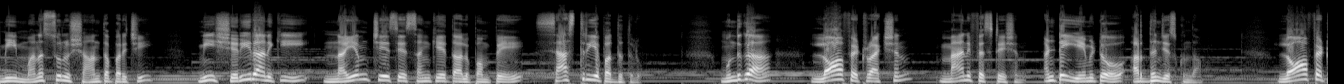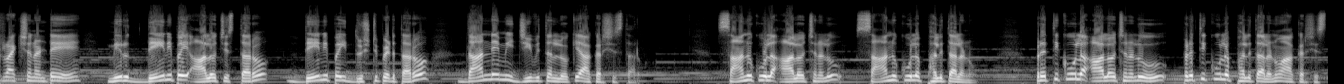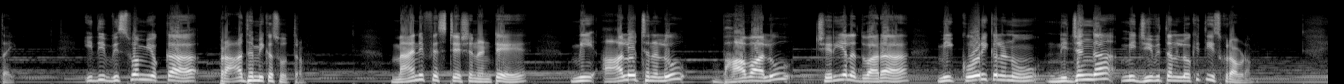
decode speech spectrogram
మీ మనస్సును శాంతపరిచి మీ శరీరానికి నయం చేసే సంకేతాలు పంపే శాస్త్రీయ పద్ధతులు. ముందుగా లా ఆఫ్ అట్రాక్షన్ మేనిఫెస్టేషన్ అంటే ఏమిటో అర్థం చేసుకుందాం. లా ఆఫ్ అట్రాక్షన్ అంటే మీరు దేనిపై ఆలోచిస్తారో దేనిపై దృష్టి పెడతారో దాన్నే మీ జీవితంలోకి ఆకర్షిస్తారు. సానుకూల ఆలోచనలు సానుకూల ఫలితాలను ప్రతికూల ఆలోచనలు ప్రతికూల ఫలితాలను ఆకర్షిస్తాయి. ఇది విశ్వం యొక్క ప్రాథమిక సూత్రం. మేనిఫెస్టేషన్ అంటే మీ ఆలోచనలు భావాలు చర్యల ద్వారా మీ కోరికలను నిజంగా మీ జీవితంలోకి తీసుకురావడం.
